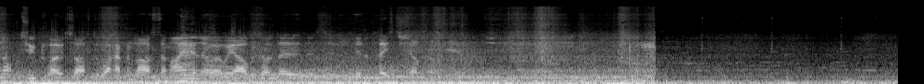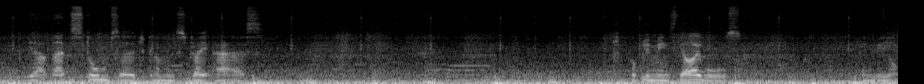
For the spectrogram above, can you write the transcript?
Not too close after what happened last time. I don't know where we are. We've got there- there's a little place to shelter up here. Yeah, that storm surge coming straight at us. Probably means the eyewall's can be not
